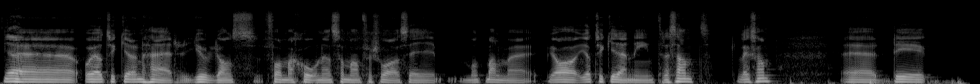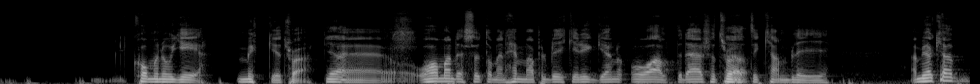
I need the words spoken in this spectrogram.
Ja. Ehm, och jag tycker den här julgransformationen som man försvarar sig mot Malmö, ja, jag tycker den är intressant. Liksom. Ehm, det kommer nog ge mycket tror jag. Ja. Eh, och har man dessutom en hemmapublik i ryggen och allt det där så tror Ja. jag att det kan bli... Men jag, kan,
